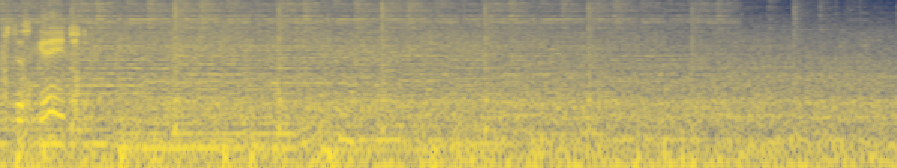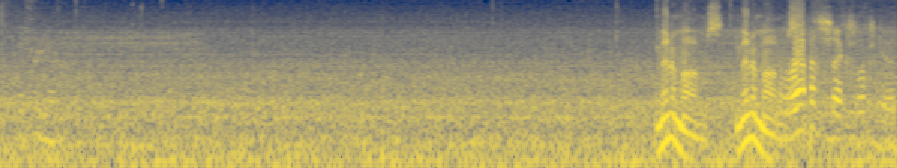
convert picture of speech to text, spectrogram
arms disengaged. Minimums, minimums. Rapid 6, looks good.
